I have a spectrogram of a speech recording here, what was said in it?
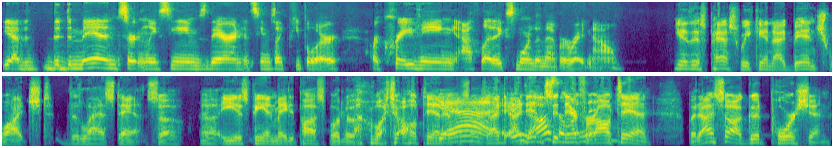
yeah the, the demand certainly seems there and it seems like people are are craving athletics more than ever right now. Yeah, this past weekend I binge watched The Last Dance. So uh, ESPN made it possible to watch all 10 yeah, episodes. I, I didn't awesome, sit there for all 10, but I saw a good portion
